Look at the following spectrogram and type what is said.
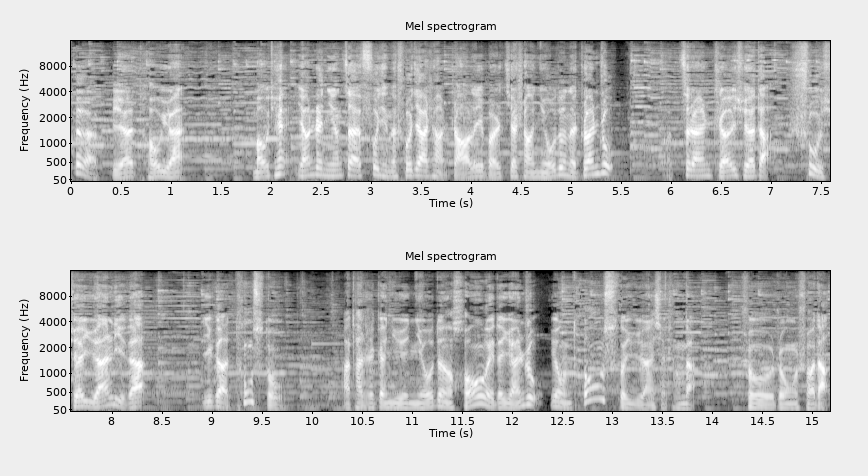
特别投缘。某天，杨振宁在父亲的书架上找了一本介绍牛顿的专著，自然哲学的数学原理的一个通俗读物。啊，它是根据牛顿宏伟的原著用通俗的语言写成的。书中说道，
